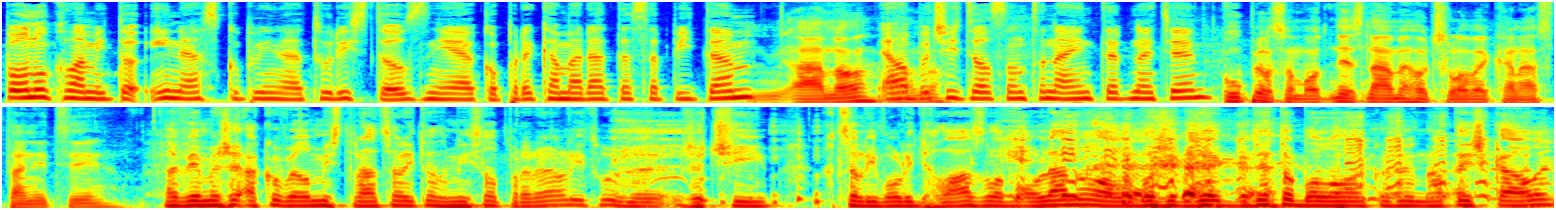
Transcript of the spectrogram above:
ponúkla mi to iná skupina turistov, znie ako pre kamaráta sa pýtam. áno, Alebo áno. čítal som to na internete. Kúpil som od neznámeho človeka na stanici. A vieme, že ako veľmi strácali ten zmysel pre realitu, že, že či chceli voliť hlas alebo Oľano, alebo že kde, kde to bolo akože na tej škále.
